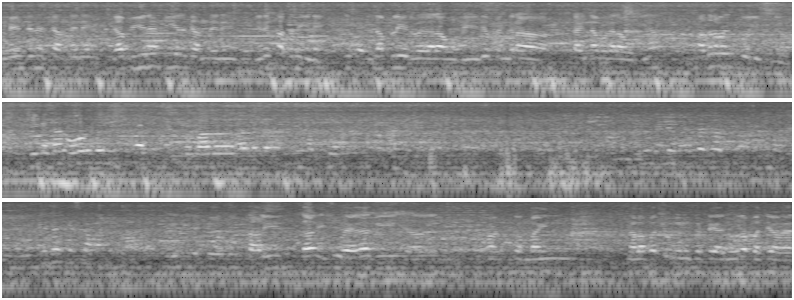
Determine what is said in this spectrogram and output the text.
ਮੇਨਟੇਨੈਂਸ ਚਾਹੁੰਦੇ ਨੇ ਜਾਂ ਵੀਰ ਐਂਡ ਟੀਅਰ ਜਾਂਦੇ ਨੇ ਜਿਹੜੇ ਘਸਣੀ ਨੇ। ਜਿੱਦਾਂ ਪਲੇਟ ਵਗੈਰਾ ਹੋ ਗਈ ਇਹਦੇ ਫਿੰਗਰਾਂ ਟਾਈਨਾਂ ਵਗੈਰਾ ਹੋ ਗਈਆਂ ਅਦਰਵਾਈਜ਼ ਕੋਈ ਇਸ਼ੂ ਨਹੀਂ ਠੀਕ ਹੈ ਸਰ ਹੋਰ ਕੋਈ ਇਸ ਤੋਂ ਬਾਅਦ ਟਰਾਲੀ ਦਾ ਇਸ਼ੂ ਹੈਗਾ ਕਿ ਕੰਬਾਈਨ ਨਾਲ ਆਪਾਂ ਝੋਨੇ ਨੂੰ ਕੱਟਿਆ ਜੋ ਉਹਦਾ ਬਚਿਆ ਹੋਇਆ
